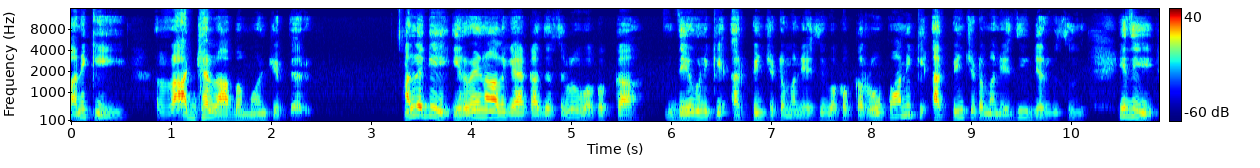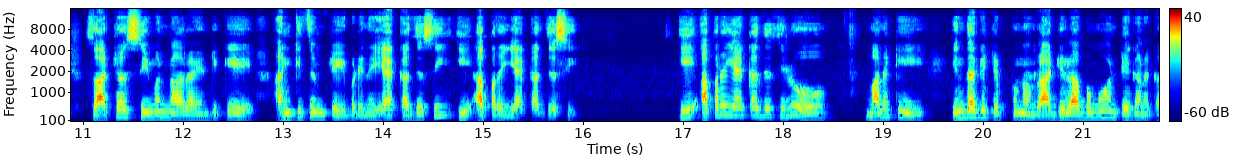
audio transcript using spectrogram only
మనకి రాజ్య లాభము అని చెప్పారు. అలాగే ఇరవై నాలుగు ఏకాదశులు ఒక్కొక్క దేవునికి అర్పించటం అనేది ఒక్కొక్క రూపానికి అర్పించటం అనేది జరుగుతుంది. ఇది సాక్షాత్ శ్రీమన్నారాయణుడికే అంకితం చేయబడిన ఏకాదశి ఈ అపర ఏకాదశి. ఈ అపర ఏకాదశిలో మనకి ఇందాక చెప్పుకున్నాం రాజ్యలాభము అంటే కనుక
